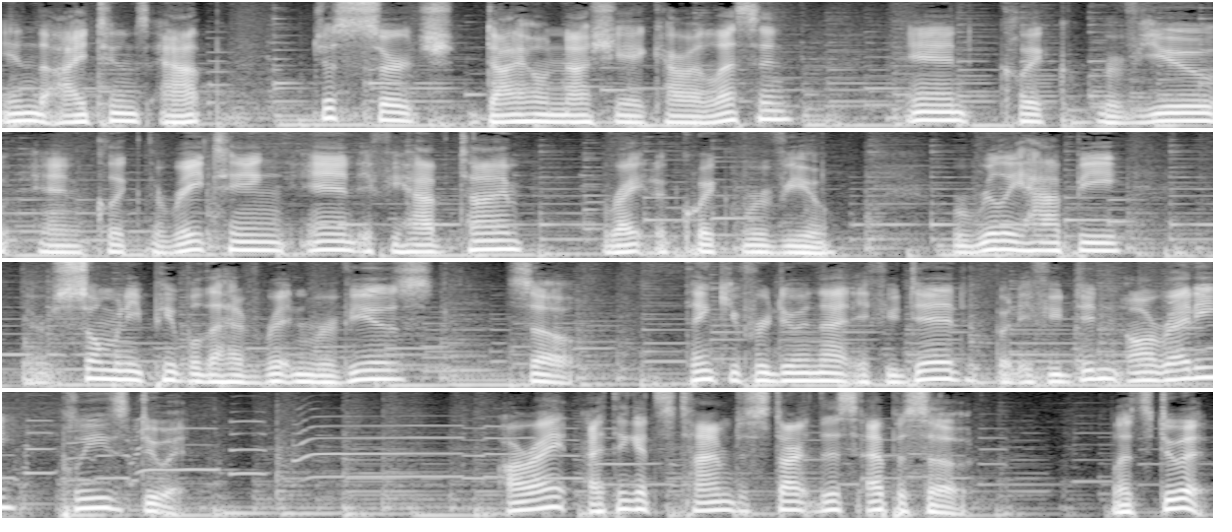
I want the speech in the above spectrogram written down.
in the iTunes app. Just search Daihon Nashi Eikaiwa Lesson and click review and click the rating. And if you have time, write a quick review. We're really happy there are so many people that have written reviews, so thank you for doing that if you did, but if you didn't already, please do it. All right, I think it's time to start this episode. Let's do it.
